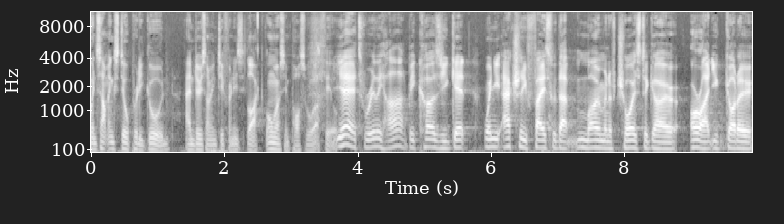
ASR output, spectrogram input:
when something's still pretty good and do something different is like almost impossible. I feel. Yeah, it's really hard because you get when you actually face with that moment of choice to go, all right, you got to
